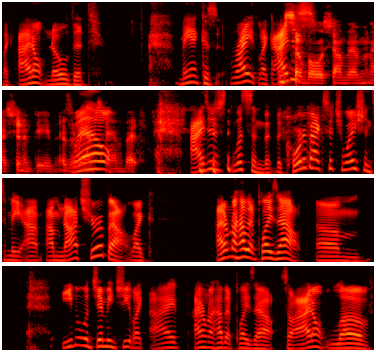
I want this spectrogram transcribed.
Like, I don't know that, man. Because right, like I'm I just so bullish on them, and I shouldn't be as a Well, Rams fan, but I just listen. The, the quarterback situation to me, I'm I'm not sure about. Like, I don't know how that plays out. Um, even with Jimmy G, like I I don't know how that plays out. So I don't love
